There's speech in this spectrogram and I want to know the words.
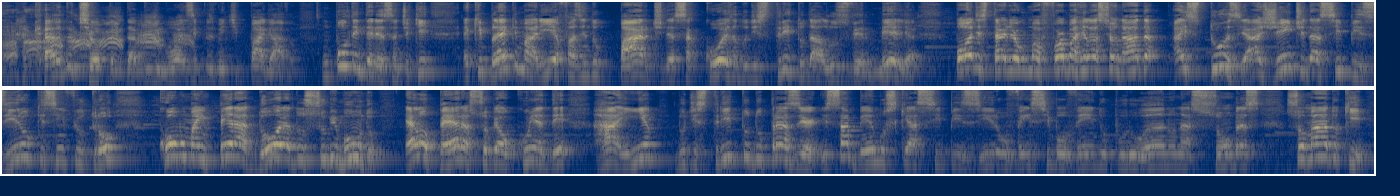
a cara do Chopper da Big Mom é simplesmente impagável. Um ponto interessante aqui é que Black Maria fazendo parte dessa coisa do distrito da luz vermelha pode estar de alguma forma relacionada a Stuzy, a agente da Cip Zero que se infiltrou como uma imperadora do submundo. Ela opera sob a alcunha de Rainha do Distrito do Prazer. E sabemos que a Cip Zero vem se movendo por um ano nas sombras. Somado que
